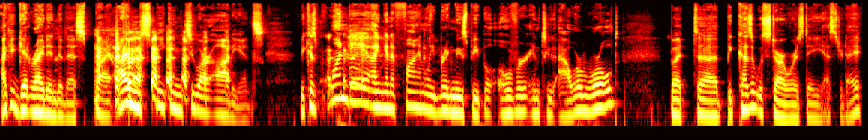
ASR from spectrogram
I could get right into this, but I'm speaking to our audience because one day I'm gonna finally bring these people over into our world. But uh, because it was Star Wars Day yesterday,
